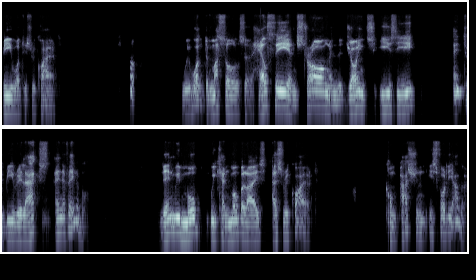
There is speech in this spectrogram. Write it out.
be what is required. We want the muscles uh, healthy and strong and the joints easy and to be relaxed and available. Then we, mob- we can mobilize as required. Compassion is for the other.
